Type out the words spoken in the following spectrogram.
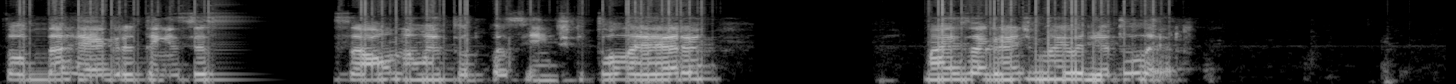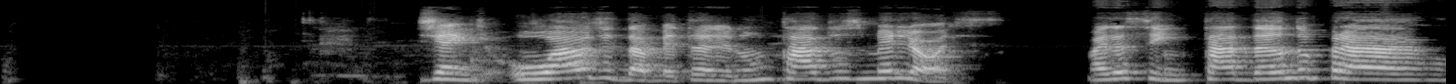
toda regra tem exceção, não é todo paciente que tolera, mas a grande maioria tolera. Gente, o áudio da Betânia não tá dos melhores. Mas assim, tá dando para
